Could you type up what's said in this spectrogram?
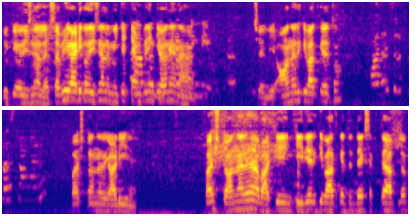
जो कि ओरिजिनल है। सभी गाड़ी का ओरिजिनल मीटर टेम्परिंग के होने ना। है है। चलिए ऑनर की बात करें तो। ऑनर सिर्फ़ फ़र्स्ट ऑनर है। फ़र्स्ट ऑनर गाड़ी है। फ़र्स्ट ऑनर है बाकी इंटीरियर की बात करें तो देख सकते हैं आप लोग।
